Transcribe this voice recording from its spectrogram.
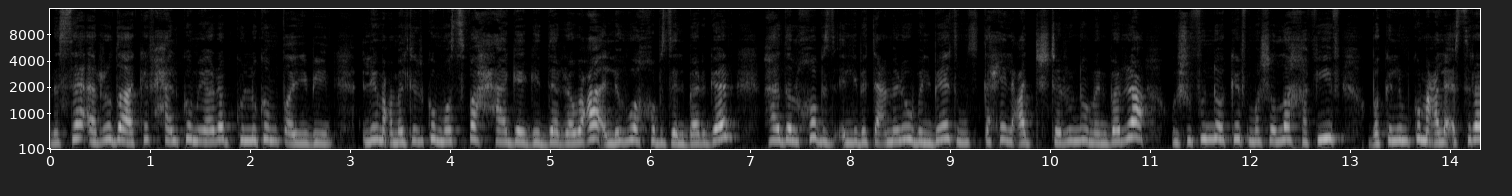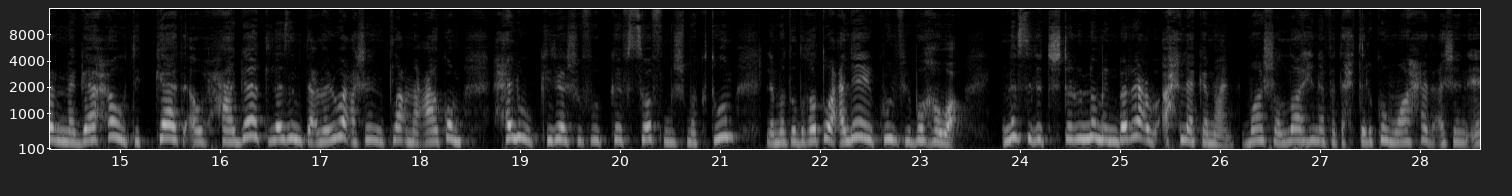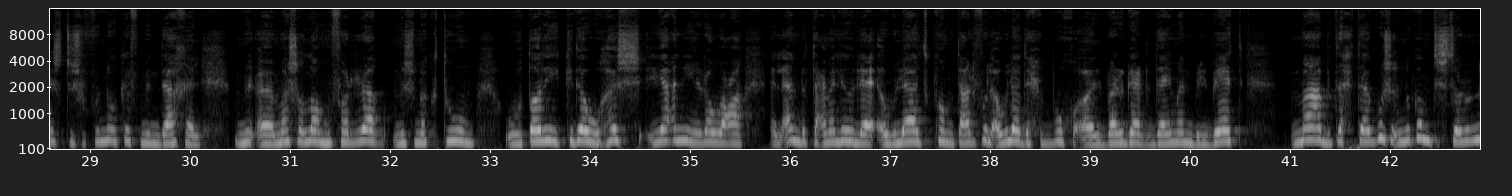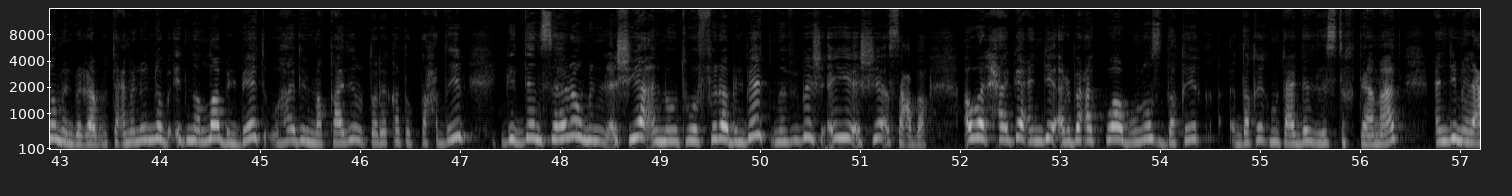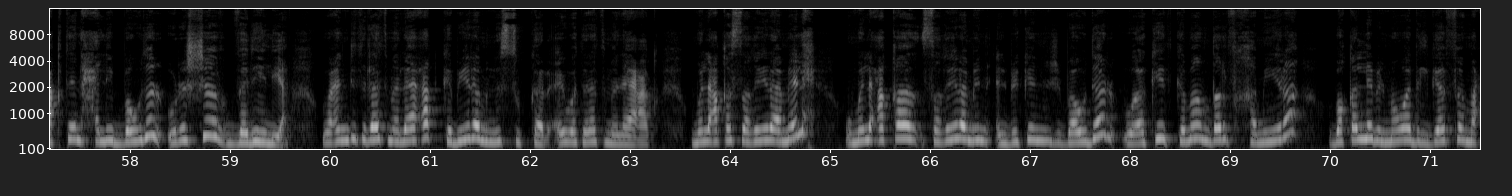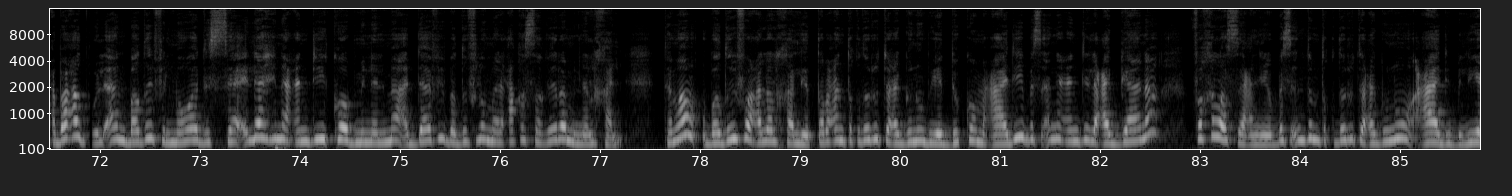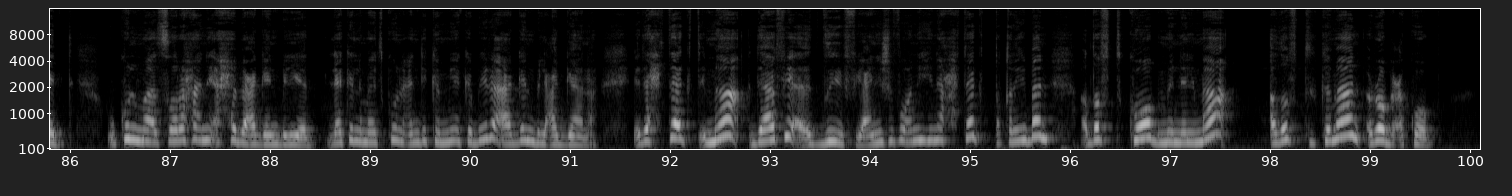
مساء الرضا كيف حالكم يا رب؟ كلكم طيبين. اليوم عملت لكم وصفة حاجة جدا روعة اللي هو خبز البرجر. هذا الخبز اللي بتعملوه بالبيت مستحيل عاد تشترونه من برا وشوفوا كيف ما شاء الله خفيف. وبكلمكم على اسرار نجاحه وتكات أو حاجات لازم تعملوها عشان يطلع معاكم حلو كده. شوفوا كيف سوف مش مكتوم لما تضغطوا عليه يكون في بو هواء نفس اللي تشترونه من برا وأحلى كمان. ما شاء الله هنا فتحت لكم واحد عشان إيش تشوفونه كيف من داخل. آه، ما شاء الله مفرغ مش مكتوم وطري كده وهش يعني روعة. الآن بتعملوا لأولادكم تعرفوا الأولاد يحبوا البرجر دايما بالبيت. ما بتحتاجوش إنكم تشترونه من برا بتعملونه بإذن الله بالبيت وهذه المقادير وطريقة التحضير جدا سهلة ومن الأشياء المتوفرة بالبيت ما في بيش أي أشياء صعبة. أول حاجة عندي أربعة كواب ونص دقيق دقيق متعدد الاستخدامات. عندي ملعقتين حليب بودر ورشة فانيليا وعندي ثلاث ملاعق كبيرة من السكر أيوه ثلاث ملاعق. وملعقة صغيرة ملح وملعقة صغيرة من ال baking powder وأكيد كمان ظرف خميرة وبقلب المواد الجافة مع بعض. والآن بضيف المواد السائلة. هنا عندي كوب من الماء الدافي بضيف له ملعقة صغيرة من الخل. تمام؟ وبضيفه على الخليط طبعا تقدروا تعجنوه بيدكم عادي بس أنا عندي العجانة فخلاص يعني. بس أنتم تقدروا تعجنوه عادي باليد. وكل ما صراحة أنا أحب أعجن باليد لكن لما تكون عندي كمية كبيرة أعجن بالعجانة. إذا احتجت ماء دافي أضيف. يعني شوفوا أنا هنا احتجت تقريبا أضفت كوب من الماء أضفت كمان ربع كوب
